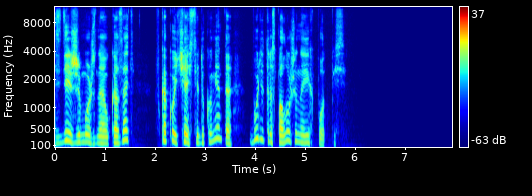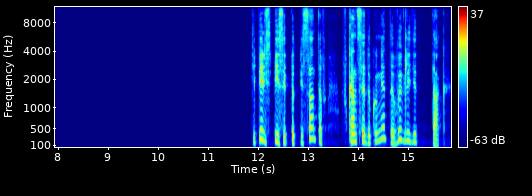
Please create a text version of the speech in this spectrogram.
Здесь же можно указать, в какой части документа будет расположена их подпись. Теперь список подписантов в конце документа выглядит так.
